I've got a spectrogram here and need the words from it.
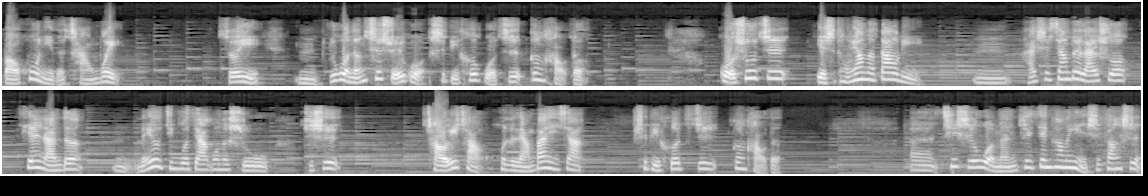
保护你的肠胃。所以，嗯，如果能吃水果，是比喝果汁更好的。果蔬汁也是同样的道理，嗯，还是相对来说天然的，嗯，没有经过加工的食物，只是炒一炒或者凉拌一下，是比喝汁更好的。嗯，其实我们最健康的饮食方式，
